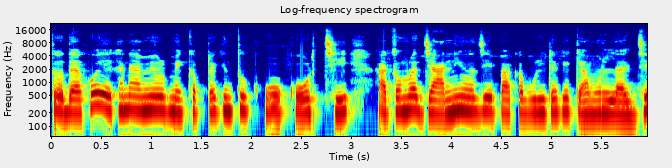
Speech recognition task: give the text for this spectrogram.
তো দেখো, এখানে আমি ওর মেকআপটা কিন্তু করছি। আর তোমরা জানিও যে, পাকা বুড়িটাকে কেমন লাগছে।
